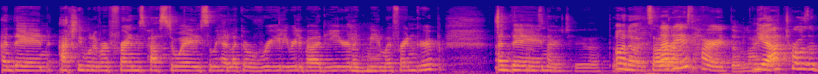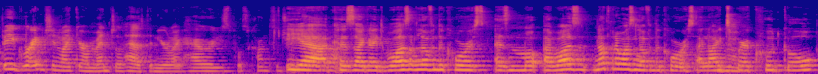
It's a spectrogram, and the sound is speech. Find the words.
and then actually one of our friends passed away so we had like a really really bad year like me and my friend group and then Sorry to hear that. oh no it's That alright. is hard though. Like Yeah. that throws a big wrench in like your mental health, and you're like, how are you supposed to concentrate? Yeah, because like I wasn't loving the course as much. I wasn't not that I wasn't loving the course. I liked Mm-hmm. where I could go,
